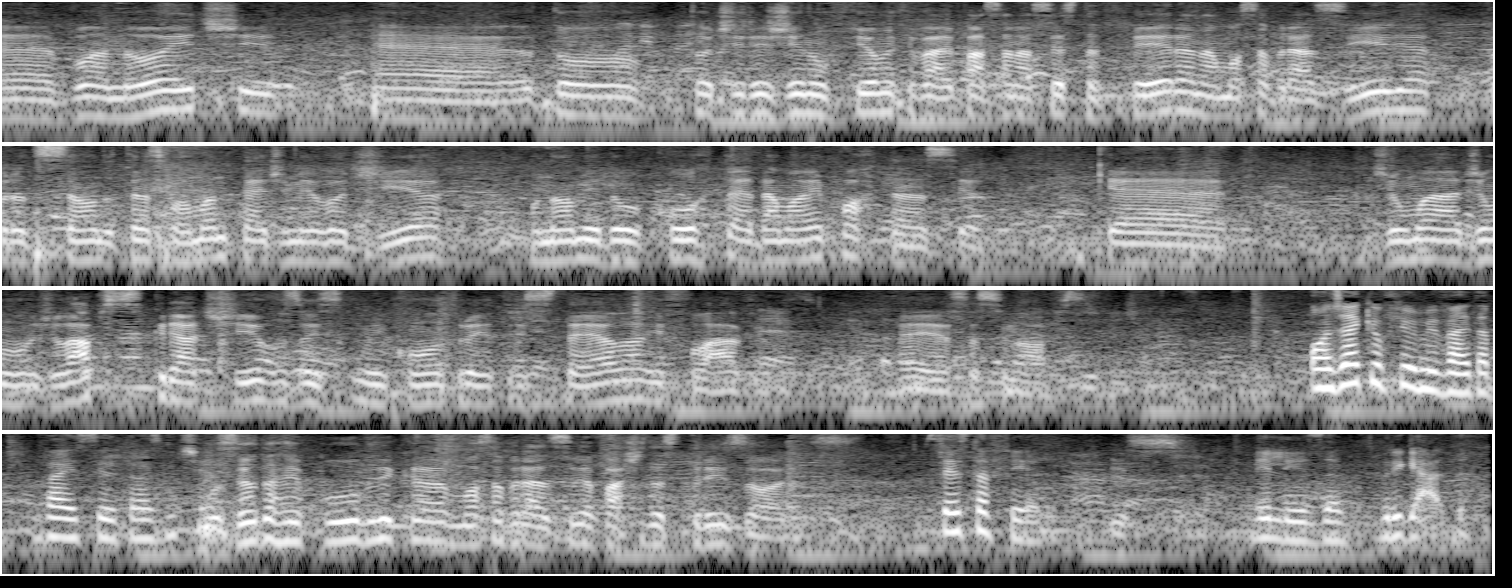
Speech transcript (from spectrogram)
É, boa noite. É, eu tô, tô, dirigindo um filme que vai passar na sexta-feira na Moça Brasília, produção do Transformando Pé de Melodia. O nome do curto é Da Maior Importância, que é de, uma, de, um, de lapsos criativos um encontro entre Estela e Flávio. É essa a sinopse. Onde é que o filme vai, tá, vai ser transmitido? Museu da República, Mostra Brasil, a partir das 3 horas. Sexta-feira. Isso. Beleza, obrigada.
